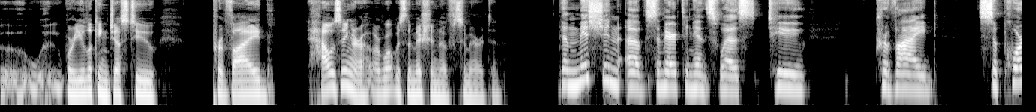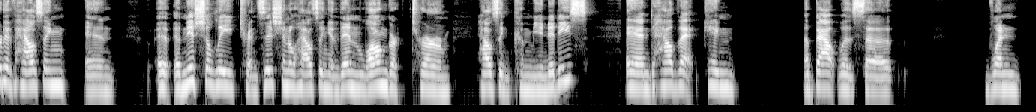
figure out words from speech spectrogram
were you looking just to provide housing, or or what was the mission of Samaritan? The mission of Samaritan Inns was to provide supportive housing and initially transitional housing and then longer term housing communities. And how that came about was uh, one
